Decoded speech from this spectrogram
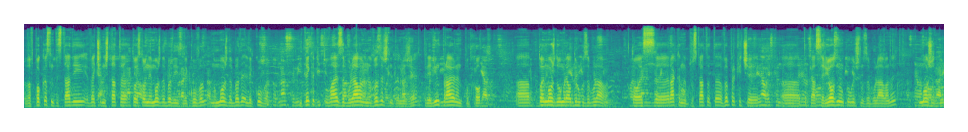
В по-късните стадии вече нещата, т.е. той не може да бъде излекуван, но може да бъде лекуван. И тъй като това е заболяване на възрастните мъже, при един правилен подход, той може да умре от друго заболяване. Тоест рака на простатата, въпреки че а, така сериозно онкологично заболяване, може да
